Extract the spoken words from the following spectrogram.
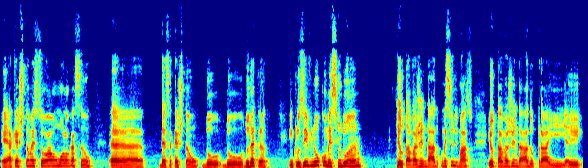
É, a questão é só a homologação é, dessa questão do, do, do, Detran. Inclusive, no comecinho do ano, eu estava agendado, comecinho de março, eu estava agendado para ir, ir,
